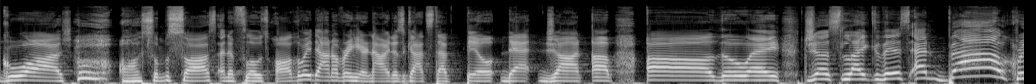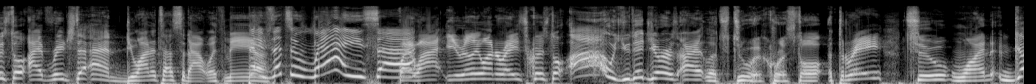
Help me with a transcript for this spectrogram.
gosh. awesome sauce. And it flows all the way down over here. Now I just got to fill that John up all the way. Just like this. And bow! Crystal, I've reached the end. Do you want to test it out with me? Babes, let's race. Uh, Wait, what? You really want to race, Crystal? Oh, you did yours. All right, let's do it, Crystal. Three, two, one, go!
